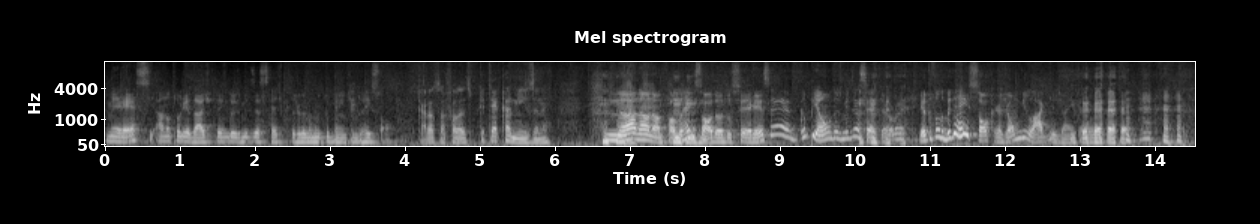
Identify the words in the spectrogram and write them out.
merece a notoriedade que tem em 2017, porque está jogando muito bem o time do Rei Sol. Cara, só falando isso porque tem a camisa, né? Não, não, não. Falo do Rei Sol, do, do Cereço é campeão 2017. Eu, eu tô falando bem do Rei Sol, cara, já é um milagre já, então.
